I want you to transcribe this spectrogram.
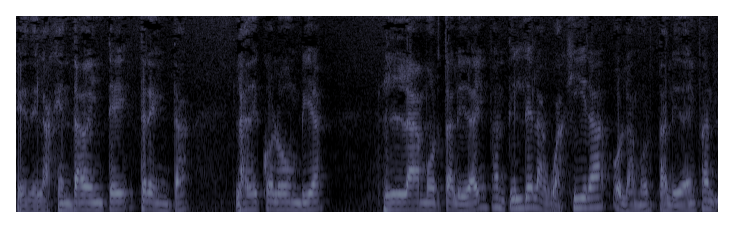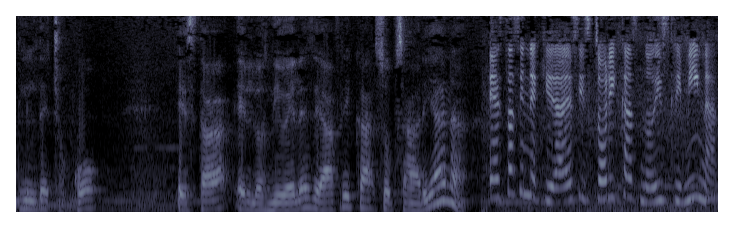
eh, de la Agenda 2030, la de Colombia, la mortalidad infantil de La Guajira o la mortalidad infantil de Chocó está en los niveles de África subsahariana. Estas inequidades históricas no discriminan.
